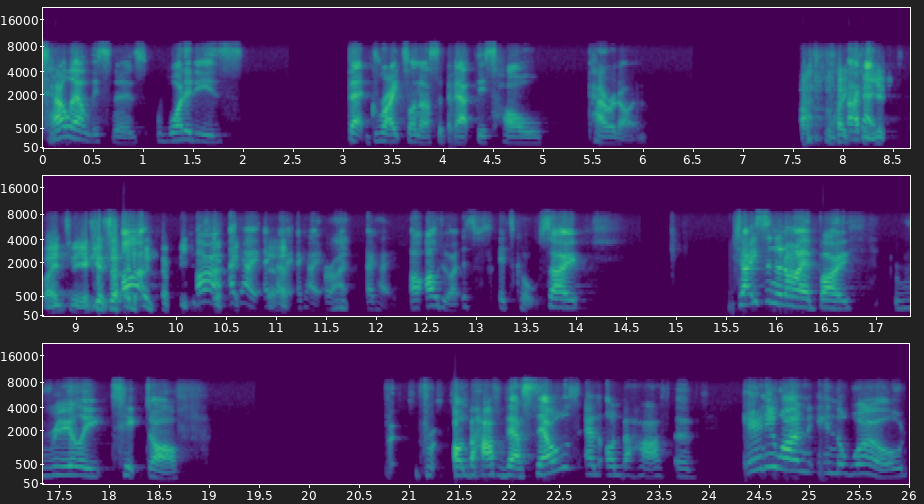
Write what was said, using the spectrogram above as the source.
tell our listeners what it is that grates on us about this whole paradigm I'd like for you to explain to me because I Oh, don't know. All right. talking okay. okay. Okay. All right. Okay. I'll, I'll do it. It's, it's cool. So jason and i are both really ticked off f- f- on behalf of ourselves and on behalf of anyone in the world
